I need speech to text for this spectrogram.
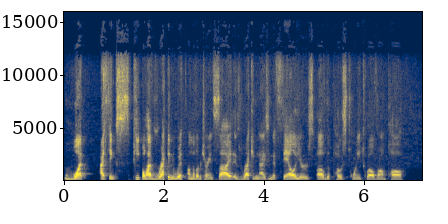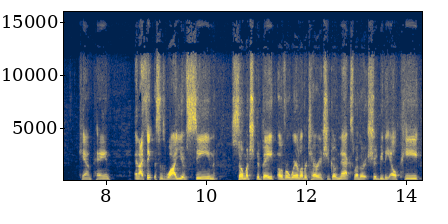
what I think people have reckoned with on the libertarian side is recognizing the failures of the post 2012 Ron Paul campaign. And I think this is why you've seen so much debate over where libertarians should go next, whether it should be the LP,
